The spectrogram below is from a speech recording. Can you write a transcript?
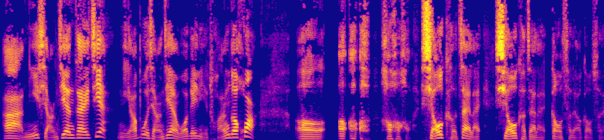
啊，你想见再见，你要不想见，我给你传个话。哦哦哦哦，好好好，小可再来，小可再来，告辞了，告辞了。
